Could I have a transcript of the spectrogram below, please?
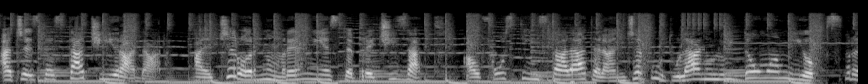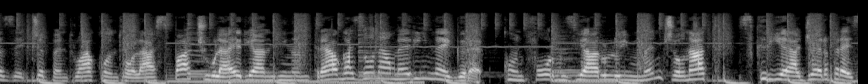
Aceste stații radar, al ceror numere nu este precizat, au fost instalate la începutul anului 2018 pentru a controla spațiul aerian din întreaga zona Mării Negre, conform ziarului menționat, scrie Agerpress.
